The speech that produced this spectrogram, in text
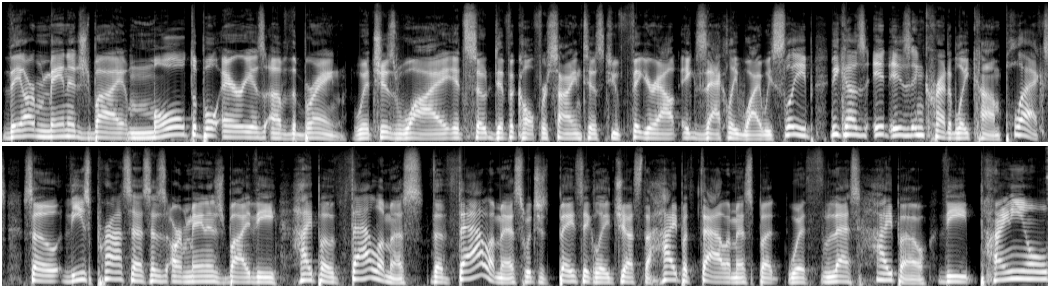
they are managed by multiple areas of the brain, which is why it's so difficult for scientists to figure out exactly why we sleep because it is incredibly complex. So, these processes are managed by the hypothalamus, the thalamus, which is basically just the hypothalamus but with less hypo, the pineal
